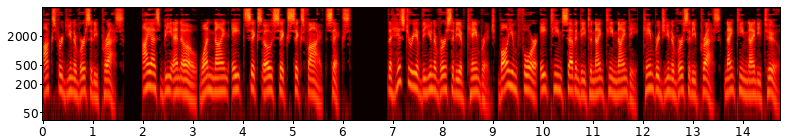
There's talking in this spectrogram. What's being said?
Oxford University Press. ISBN 0-19-860665-6. The History of the University of Cambridge, Volume 4 1870–1990, Cambridge University Press, 1992.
